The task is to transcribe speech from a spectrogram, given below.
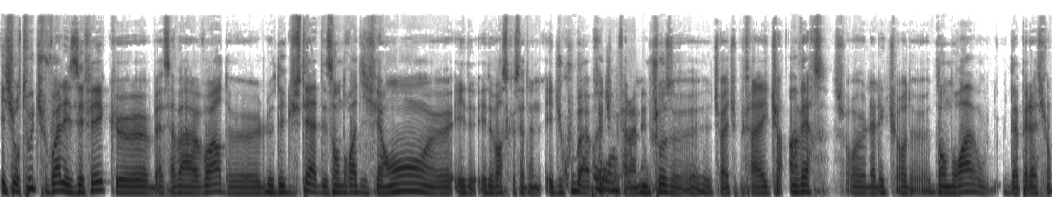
Et surtout, tu vois les effets que bah, ça va avoir de le déguster à des endroits différents et, de, voir ce que ça donne. Et du coup, bah, après, tu peux faire la même chose. tu vois, tu peux faire la lecture inverse sur la lecture d'endroits ou d'appellation.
